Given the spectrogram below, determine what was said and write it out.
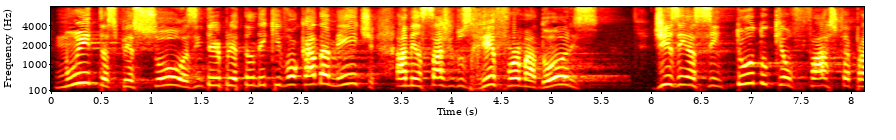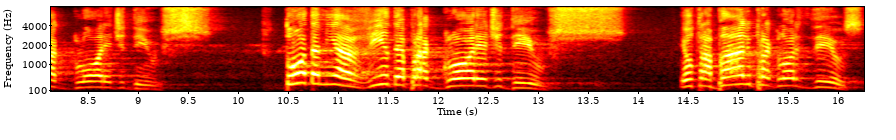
Muitas pessoas, interpretando equivocadamente a mensagem dos reformadores, dizem assim: tudo que eu faço é para a glória de Deus, toda a minha vida é para a glória de Deus, eu trabalho para a glória de Deus,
